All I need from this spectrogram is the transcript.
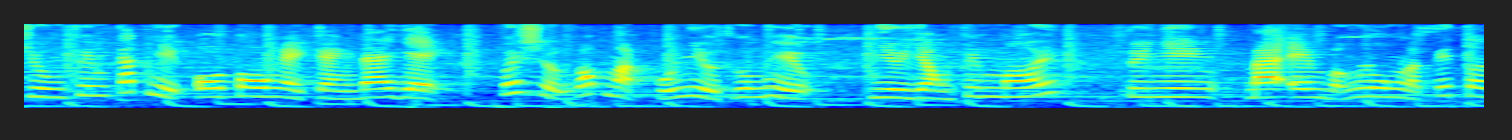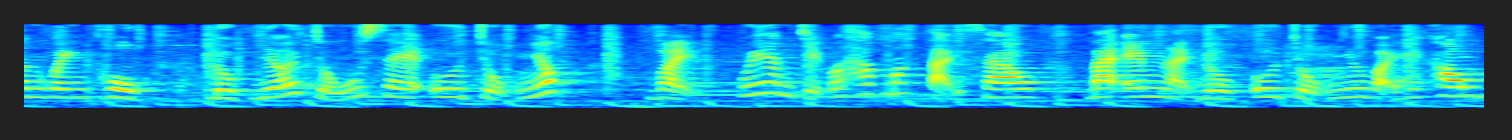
trường phim cách nhiệt ô tô ngày càng đa dạng với sự góp mặt của nhiều thương hiệu, nhiều dòng phim mới. Tuy nhiên, 3M vẫn luôn là cái tên quen thuộc, được giới chủ xe ưa chuộng nhất. Vậy quý anh chị có thắc mắc tại sao ba em lại được ưa chuộng như vậy hay không?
